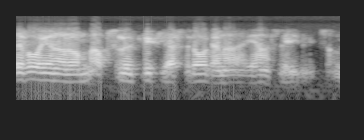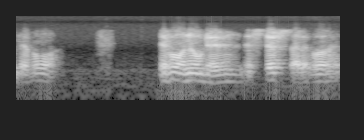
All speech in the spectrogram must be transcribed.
det var en av de absolut lyckligaste dagarna i hans liv. Liksom. Det var, det var nog det, det största. Det var,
